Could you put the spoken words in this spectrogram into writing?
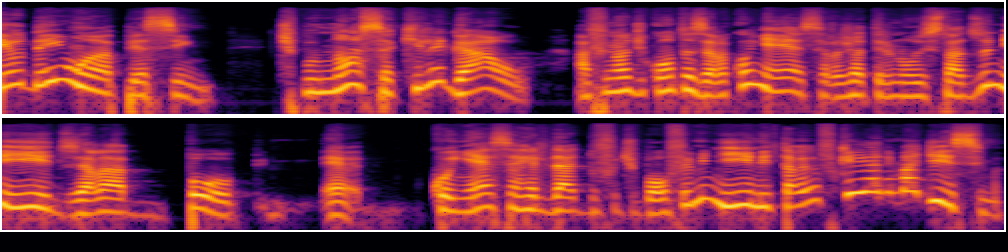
eu dei um up, assim, tipo, nossa, que legal. Afinal de contas, ela conhece, ela já treinou nos Estados Unidos, ela, pô, é, conhece a realidade do futebol feminino e tal. Eu fiquei animadíssima.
